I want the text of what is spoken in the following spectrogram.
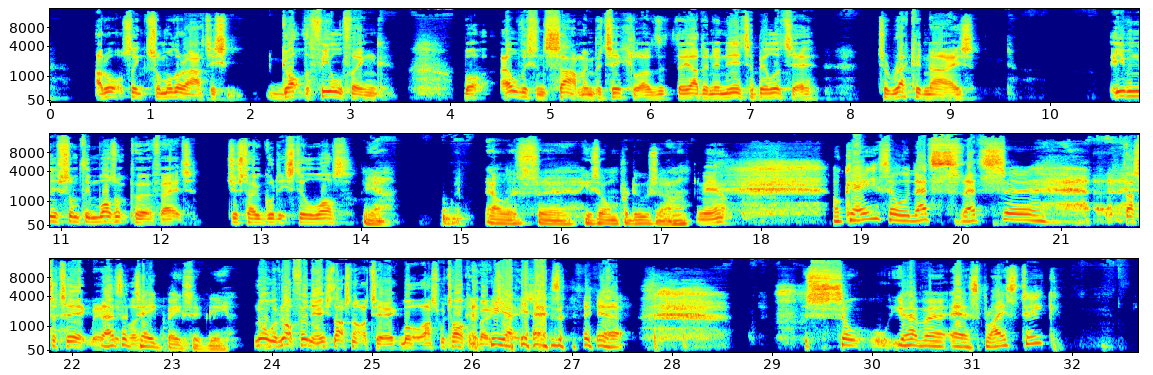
I don't think some other artists got the feel thing, but Elvis and Sam in particular, they had an innate ability to recognise, even if something wasn't perfect, just how good it still was. yeah. Elvis, uh, his own producer. Huh? Yeah, Okay, so that's that's uh, that's a take. Basically, that's a take, basically. No, we've not finished. That's not a take, but that's we're talking about. yeah, yes, yeah. So you have a, a splice take?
